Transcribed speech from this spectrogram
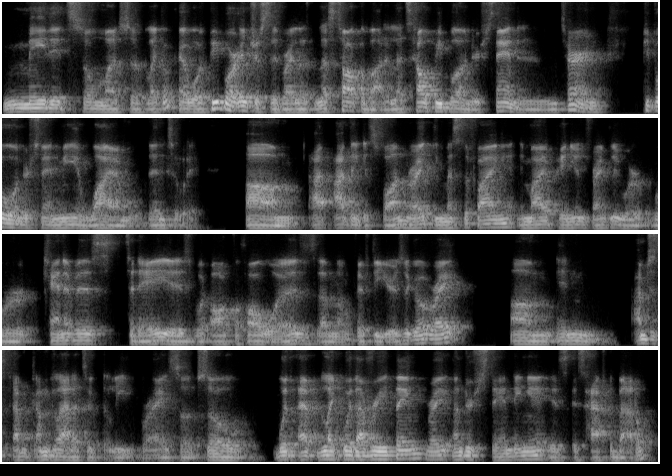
made it so much of like, okay, well, if people are interested, right? Let, let's talk about it. Let's help people understand it. And in turn, people will understand me and why I moved into it. Um, I, I think it's fun, right? Demystifying it. In my opinion, frankly, where where cannabis today is what alcohol was, I don't know, 50 years ago, right? Um, and I'm just I'm, I'm glad I took the leap, right? So so with like with everything, right? Understanding it is is half the battle.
